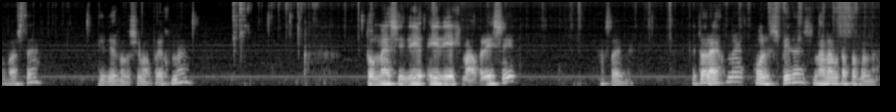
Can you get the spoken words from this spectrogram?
φοβάστε, ιδίως με το σήμα που έχουμε. Το μέση ήδη, ήδη έχει μαυρίσει. Αυτό είναι. Και τώρα έχουμε όλες τις σπίδες να ανάβουν ταυτόχρονα.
